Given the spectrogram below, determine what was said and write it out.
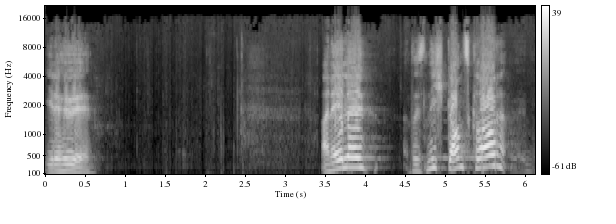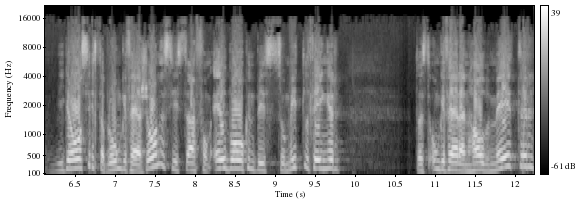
ihre Höhe. Eine Elle, das ist nicht ganz klar, wie groß ist, aber ungefähr schon. Es ist vom Ellbogen bis zum Mittelfinger. Das ist ungefähr ein halber Meter.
